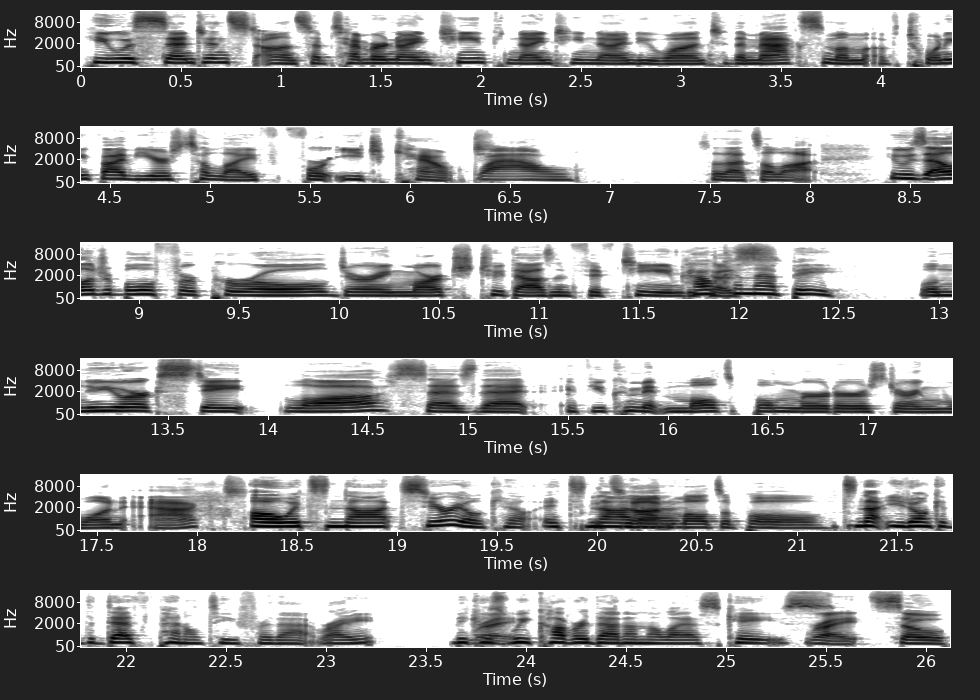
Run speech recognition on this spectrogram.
He was sentenced on September 19th, 1991 to the maximum of 25 years to life for each count. Wow. So that's a lot. He was eligible for parole during March 2015 because How can that be? Well, New York state law says that if you commit multiple murders during one act, Oh, it's not serial kill. It's not. it's not a, multiple. it's not. You don't get the death penalty for that, right? Because Right. we covered that on the last case. Right. So,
